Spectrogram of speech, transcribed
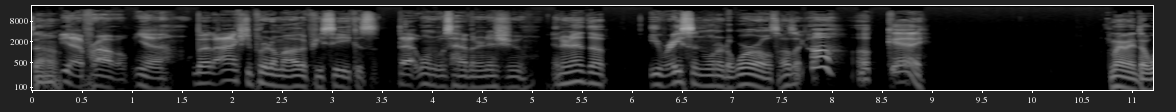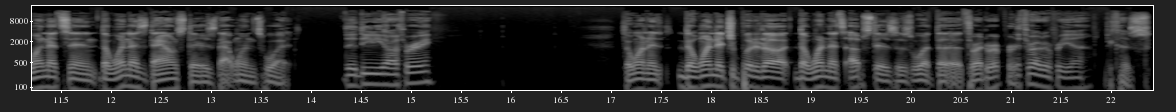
So yeah, probably. Yeah, but I actually put it on my other PC because that one was having an issue, and it ended up erasing one of the worlds. I was like, oh, okay. Wait a minute, the one that's in the one that's downstairs, that one's what? The DDR three. The one that the one that you put it uh the one that's upstairs is what the Threadripper? The Threadripper, yeah. Because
